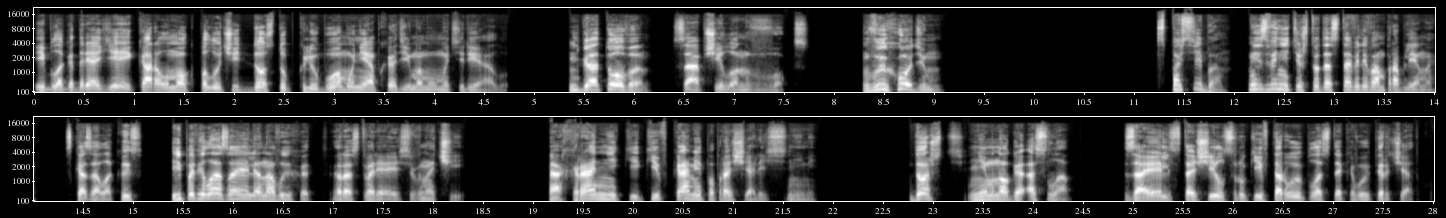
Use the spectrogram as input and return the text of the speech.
и благодаря ей Карл мог получить доступ к любому необходимому материалу. «Готово», — сообщил он в Вокс. «Выходим». «Спасибо. Извините, что доставили вам проблемы», — сказала Кыс и повела Заэля на выход, растворяясь в ночи. Охранники кивками попрощались с ними. Дождь немного ослаб. Заэль стащил с руки вторую пластековую перчатку.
